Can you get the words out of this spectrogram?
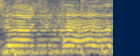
Jack has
